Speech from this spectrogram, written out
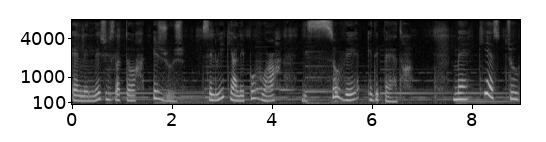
est le législateur et juge, celui qui a le pouvoir de sauver et de perdre. Mais qui es-tu,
